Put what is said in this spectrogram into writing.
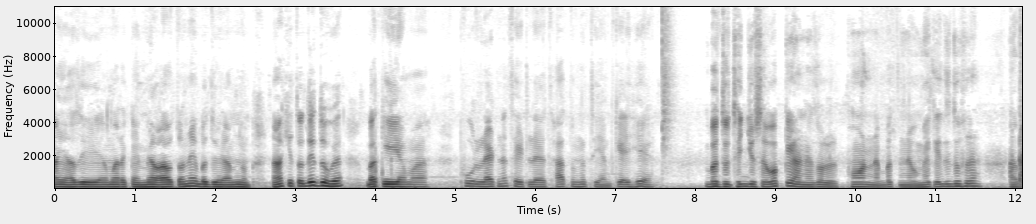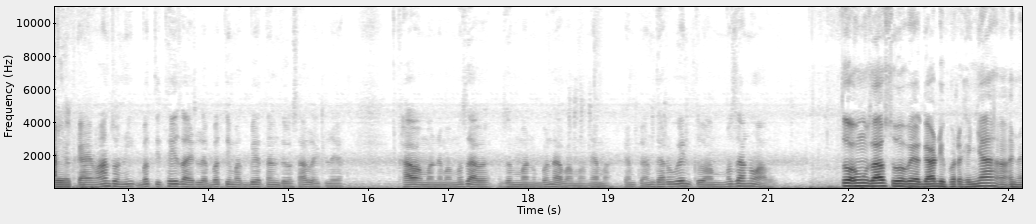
અહીંયા હજી અમારે કંઈ મેળ આવતો નહીં, બધું એમનું નાખી તો દીધું છે બાકી એમાં ફૂલ લાઇટ નથી એટલે થતું નથી એમ કે છે બધું થઈ ગયું છે ઓકે અને તો ફોન ને બત્તી ને એવું મેકી દીધું છે. હવે કાંઈ વાંધો નહીં બત્તી થઈ જાય એટલે બત્તીમાં બે ત્રણ દિવસ હાલે એટલે ખાવામાં ને એમાં મજા આવે, જમવાનું, બનાવવામાં ને એમાં. કેમ કે અંધારું હોય ને તો આમ મજા ન આવે. તો હું જાઉં છું હવે ગાડી ભરે અહીંયા અને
